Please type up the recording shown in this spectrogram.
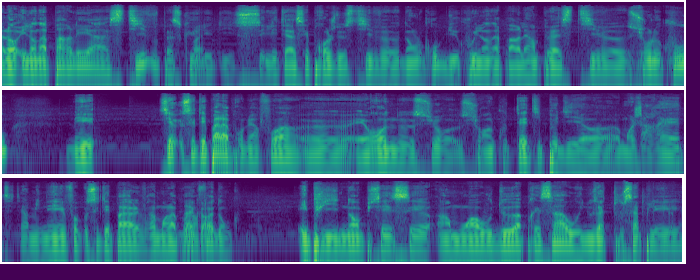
Alors, il en a parlé à Steve parce qu'il il était assez proche de Steve dans le groupe. Du coup, il en a parlé un peu à Steve sur le coup. Mais c'était pas la première fois. Aaron, sur, sur un coup de tête, il peut dire Moi j'arrête, c'est terminé. C'était pas vraiment la première fois. Donc, et puis non, puis c'est un mois ou deux après ça où il nous a tous appelés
